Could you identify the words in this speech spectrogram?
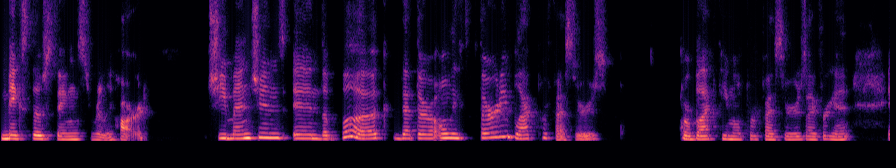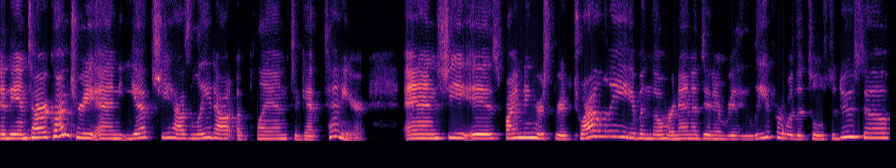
makes those things really hard. She mentions in the book that there are only 30 black professors or black female professors, I forget, in the entire country, and yet she has laid out a plan to get tenure. And she is finding her spirituality, even though her nana didn't really leave her with the tools to do so.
